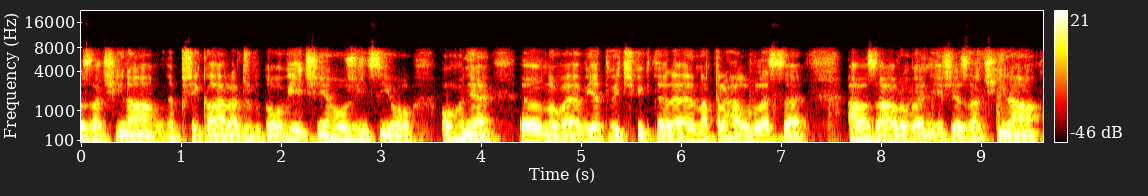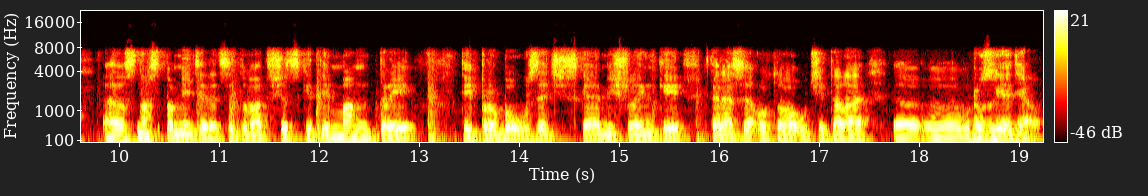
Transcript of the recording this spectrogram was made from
začíná přikládat do toho věčně hořícího ohně e, nové větvičky, které natrhal v lese a zároveň, že začíná e, na recitovat všechny ty mantry, ty probouzečské myšlenky, které se od toho učitele dozvěděl.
